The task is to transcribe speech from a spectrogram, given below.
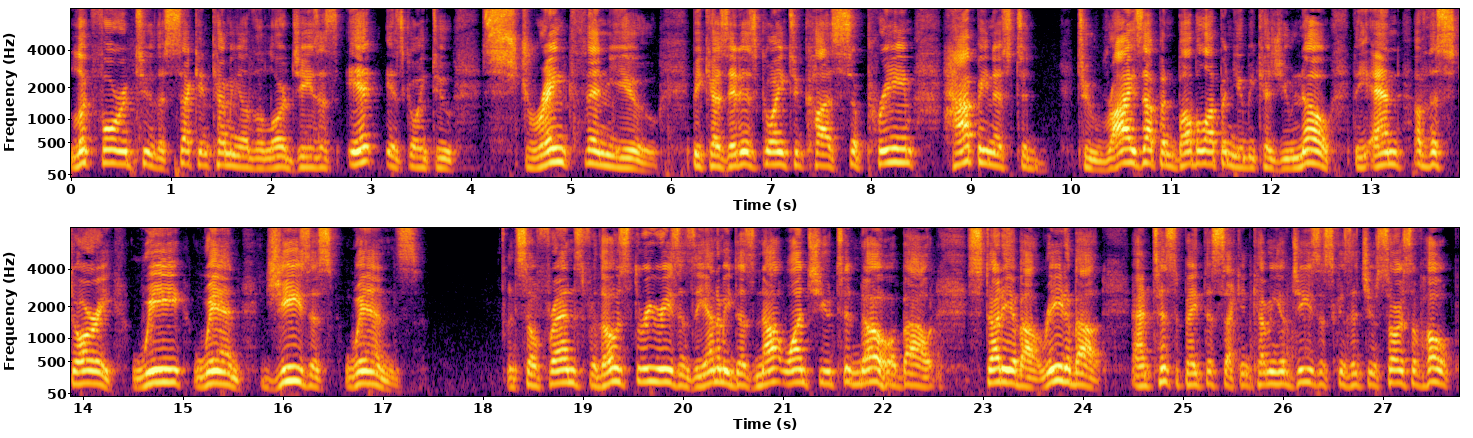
look forward to the second coming of the Lord Jesus, it is going to strengthen you because it is going to cause supreme happiness to to rise up and bubble up in you because you know the end of the story. We win. Jesus wins. And so, friends, for those three reasons, the enemy does not want you to know about, study about, read about, anticipate the second coming of Jesus because it's your source of hope,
